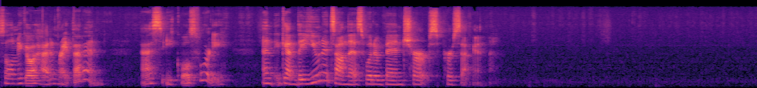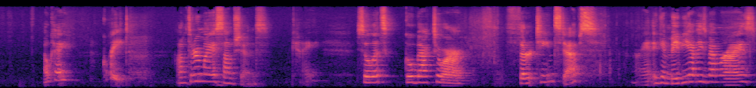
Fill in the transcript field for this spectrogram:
so let me go ahead and write that in. S equals 40. And again, the units on this would have been chirps per second. Okay, great. I'm through my assumptions. Okay, so let's go back to our 13 steps. All right, again, maybe you have these memorized,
